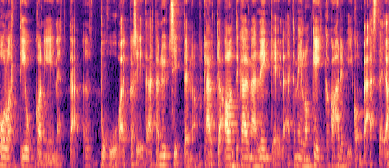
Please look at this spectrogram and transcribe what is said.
olla tiukka niin, että puhuu vaikka siitä, että nyt sitten käytte, alatte käymään lenkeillä, että meillä on keikka kahden viikon päästä ja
